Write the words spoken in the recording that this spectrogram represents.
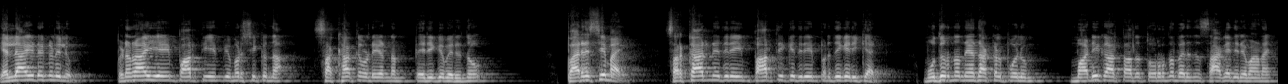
എല്ലായിടങ്ങളിലും പിണറായിയെയും പാർട്ടിയെയും വിമർശിക്കുന്ന സഖാക്കളുടെ എണ്ണം പെരുകി വരുന്നു. പരസ്യമായി സർക്കാരിനെതിരെയും പാർട്ടിക്കെതിരെയും പ്രതികരിക്കാൻ മുതിർന്ന നേതാക്കൾ പോലും മടി കാട്ടാതെ തുറന്നു വരുന്ന സാഹചര്യമാണ്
